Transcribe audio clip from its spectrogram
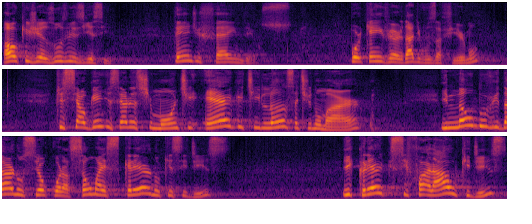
Ao que Jesus lhes disse: Tende fé em Deus, porque em verdade vos afirmo que se alguém disser a este monte, ergue-te e lança-te no mar, e não duvidar no seu coração, mas crer no que se diz, e crer que se fará o que diz,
